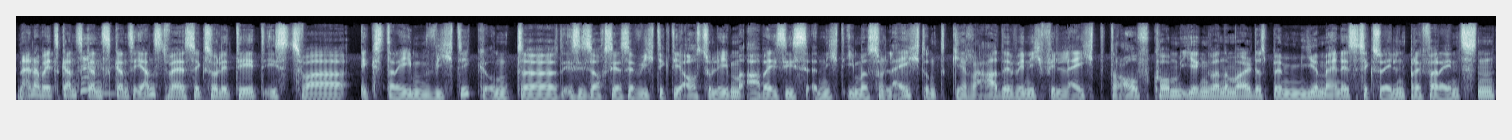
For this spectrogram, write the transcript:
Nein, aber jetzt ganz, ganz, ganz ernst, weil Sexualität ist zwar extrem wichtig und äh, es ist auch sehr, sehr wichtig, die auszuleben, aber es ist nicht immer so leicht. Und gerade wenn ich vielleicht draufkomme, irgendwann einmal, dass bei mir meine sexuellen Präferenzen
